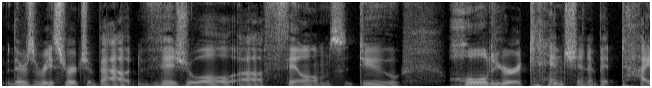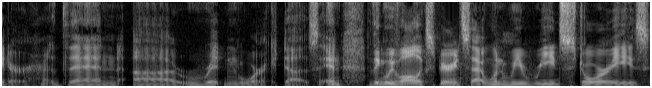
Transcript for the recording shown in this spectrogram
there's research about visual uh, films do hold your attention a bit tighter than uh, written work does. And I think we've all experienced that when we read stories.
